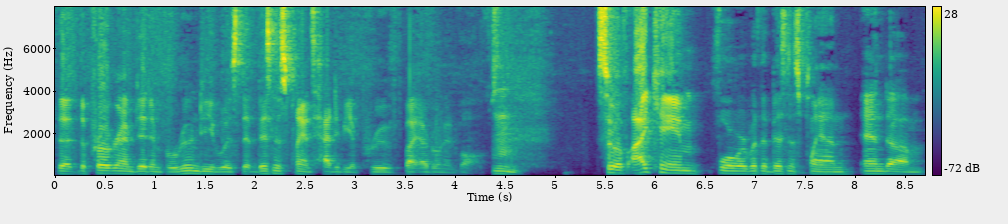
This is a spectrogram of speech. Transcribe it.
that the program did in Burundi was that business plans had to be approved by everyone involved. Mm. So if I came forward with a business plan and um,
